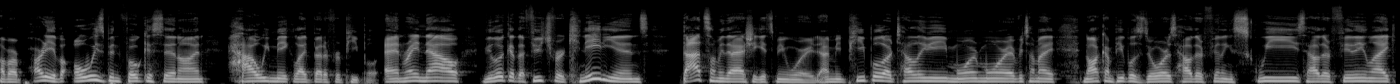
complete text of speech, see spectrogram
of our party. I've always been focused in on how we make life better for people. And right now, if you look at the future for Canadians, that's something that actually gets me worried. I mean, people are telling me more and more every time I knock on people's doors how they're feeling squeezed, how they're feeling like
